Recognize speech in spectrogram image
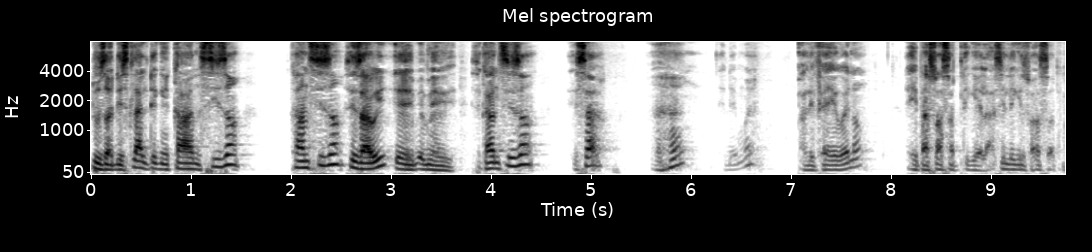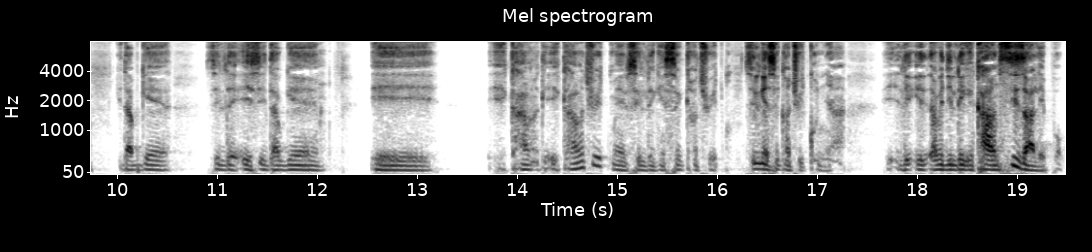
12 ans de cela, il a 46 ans. 46 ans, c'est ça, oui? Eh, mais c'est 46 ans, c'est ça? -huh. Aidez-moi. Allez faire, ouais, non? Et pas 60 les là. S'il est 60, il a bien, s'il a bien, et, et 48, mais s'il est 58, s'il est 58, il avait dit qu'il 46 ans à l'époque.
